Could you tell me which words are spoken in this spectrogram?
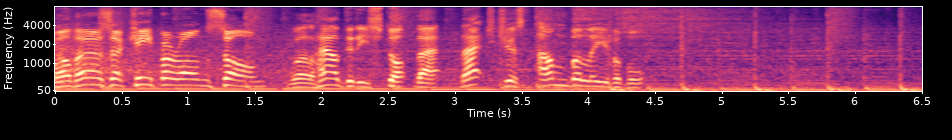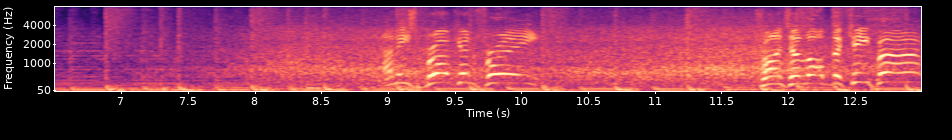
Well, there's a keeper on song. Well, how did he stop that? That's just unbelievable. And he's broken free. Trying to lob the keeper.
